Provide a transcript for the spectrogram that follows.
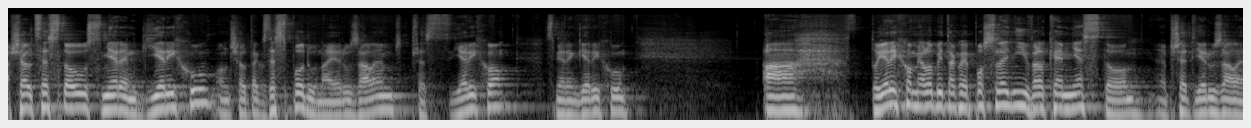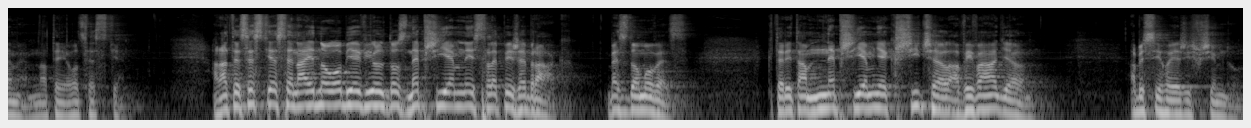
a šel cestou směrem k Jerichu. On šel tak ze spodu na Jeruzalém přes Jericho, směrem k Jerichu. A to Jericho mělo být takové poslední velké město před Jeruzalémem na té jeho cestě. A na té cestě se najednou objevil dost nepříjemný slepý žebrák, bezdomovec, který tam nepříjemně křičel a vyváděl, aby si ho Ježíš všimnul.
